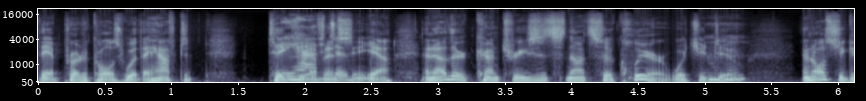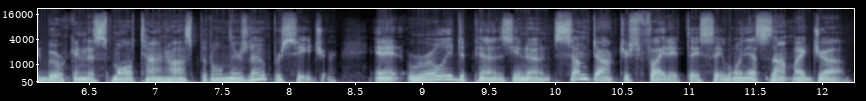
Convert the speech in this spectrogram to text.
they have protocols where they have to take They the evidence. to. Yeah. In other countries it's not so clear what you do. And also, you could be working in a small town hospital and there's no procedure. And it really depends. You know, some doctors fight it. They say, well, that's not my job.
